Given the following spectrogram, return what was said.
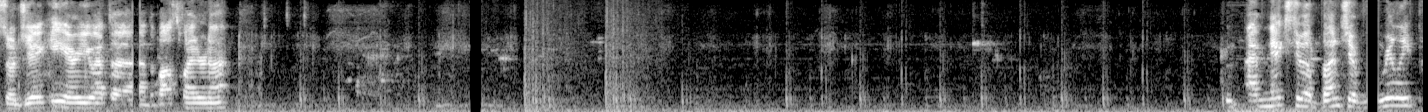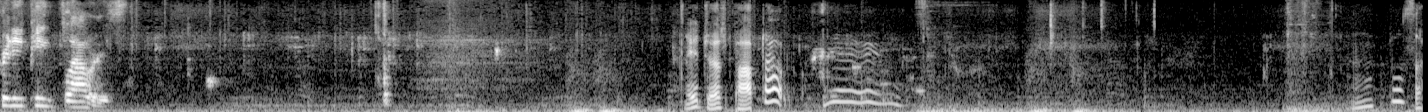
So, Jakey, are you at the the boss fight or not? I'm next to a bunch of really pretty pink flowers. It just popped up. Yay. Bullseye.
